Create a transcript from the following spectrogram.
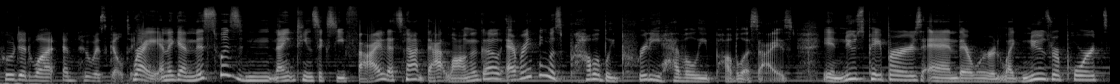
who did what and who was guilty. Right. And again, this was 1965. That's not that long ago. Everything was probably pretty heavily publicized in newspapers and there were like news reports.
